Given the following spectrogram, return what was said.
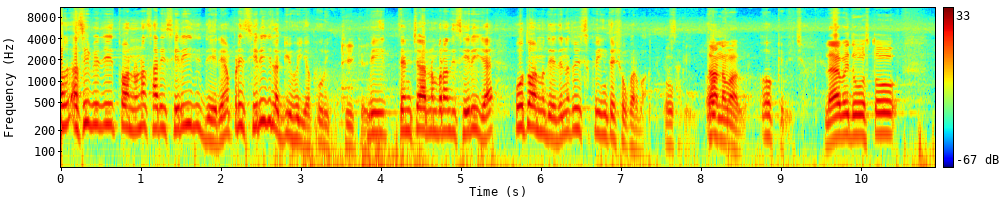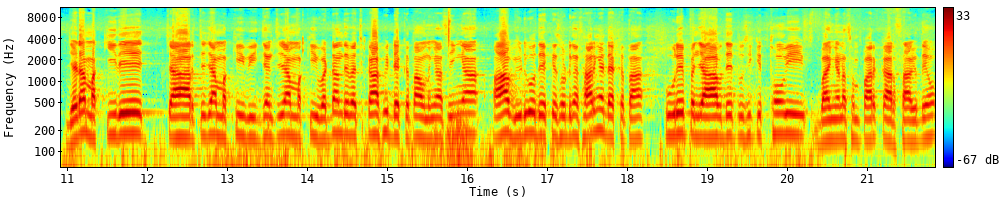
ਅ- ਅਸੀਂ ਵੀਰ ਜੀ ਤੁਹਾਨੂੰ ਨਾ ਸਾਰੀ ਸੀਰੀਜ਼ ਦੇ ਰਹੇ ਹਾਂ। ਆਪਣੀ ਸੀਰੀਜ਼ ਲੱਗੀ ਹੋਈ ਆ ਪੂਰੀ। ਠੀਕ ਹੈ ਜੀ। ਵੀ ਤਿੰਨ ਚਾਰ ਨੰਬਰਾਂ ਦੀ ਸੀਰੀਜ਼ ਹੈ। ਉਹ ਤੁਹਾਨੂੰ ਦੇ ਦੇਣਾ ਤੁਸੀਂ ਸਕਰੀਨ ਤੇ ਸ਼ੋ ਕਰਵਾ ਦਿਓ। ਓਕੇ ਧੰਨਵਾਦ। ਓਕੇ ਵੀਰ ਜੀ ਲੈ ਬਈ ਦੋਸਤੋ ਜਿਹੜਾ ਮੱਕੀ ਦੇ ਚਾਰ ਚ ਜਾਂ ਮੱਕੀ ਬੀਜਣ ਚ ਜਾਂ ਮੱਕੀ ਵੱਢਣ ਦੇ ਵਿੱਚ ਕਾਫੀ ਦਿੱਕਤਾਂ ਆਉਂਦੀਆਂ ਸੀਗੀਆਂ। ਆਹ ਵੀਡੀਓ ਦੇਖ ਕੇ ਤੁਹਾਡੀਆਂ ਸਾਰੀਆਂ ਦਿੱਕਤਾਂ ਪੂਰੇ ਪੰਜਾਬ ਦੇ ਤੁਸੀਂ ਕਿੱਥੋਂ ਵੀ ਬਾਈਆਂ ਨਾਲ ਸੰਪਰਕ ਕਰ ਸਕਦੇ ਹੋ।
